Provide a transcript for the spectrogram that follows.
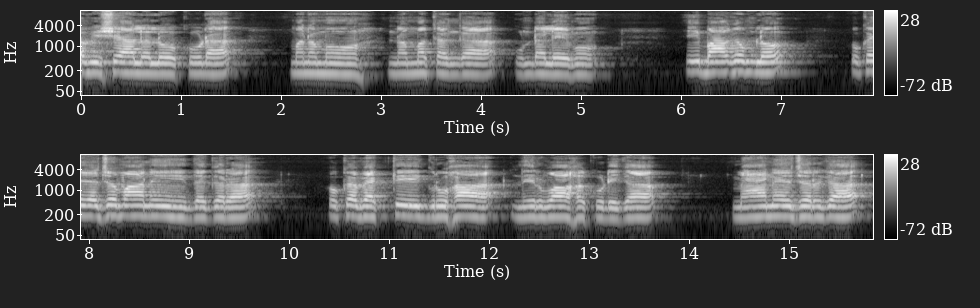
విషయాలలో కూడా మనము నమ్మకంగా ఉండలేము. ఈ భాగంలో ఒక యజమాని దగ్గర ఒక వ్యక్తి గృహ నిర్వాహకుడిగా మేనేజర్గా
